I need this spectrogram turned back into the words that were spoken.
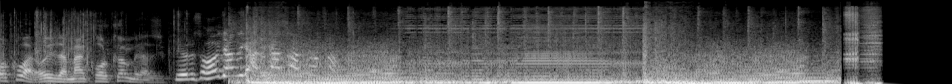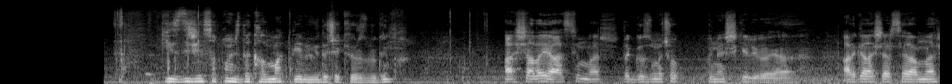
korku var. O yüzden ben korkuyorum birazcık. Diyoruz. Aa geldi geldi geldi. Arka, arka. Gizlice Sapanca'da kalmak diye bir video çekiyoruz bugün. Aşağıda Yasin var. Da gözüme çok güneş geliyor ya. Arkadaşlar selamlar.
